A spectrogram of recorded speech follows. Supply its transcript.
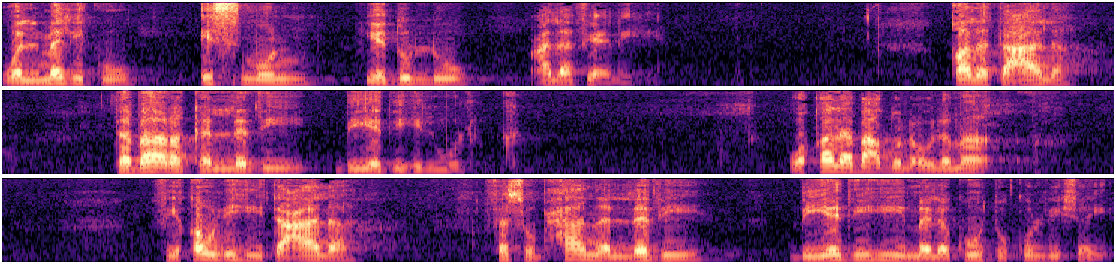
والملك اسم يدل على فعله. قال تعالى تبارك الذي بيده الملك. وقال بعض العلماء في قوله تعالى فسبحان الذي بيده ملكوت كل شيء.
